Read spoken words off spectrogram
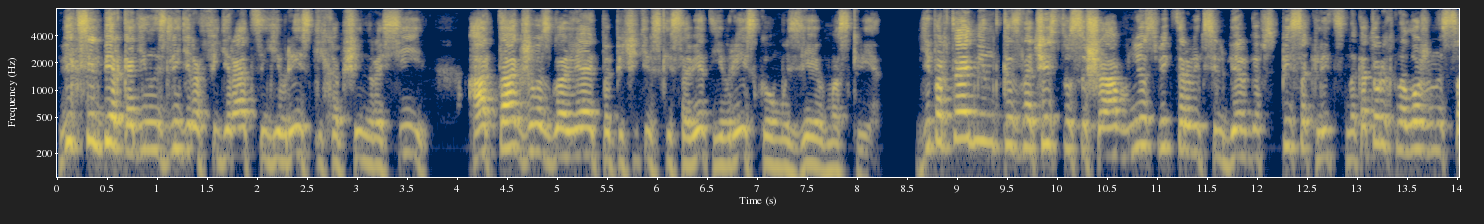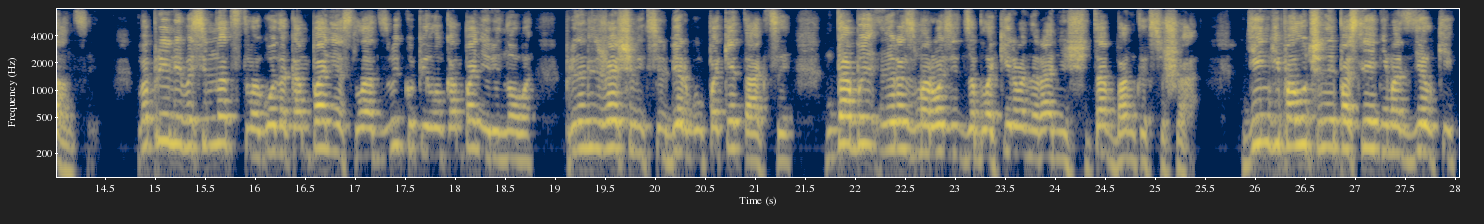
Виксельберг – один из лидеров Федерации еврейских общин России, а также возглавляет попечительский совет Еврейского музея в Москве. Департамент казначейства США внес Виктора Виксельберга в список лиц, на которых наложены санкции. В апреле 2018 года компания «Сладз» выкупила у компании «Ренова» принадлежащий Виксельбергу пакет акций, дабы разморозить заблокированные ранее счета в банках США. Деньги, полученные последним от сделки,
